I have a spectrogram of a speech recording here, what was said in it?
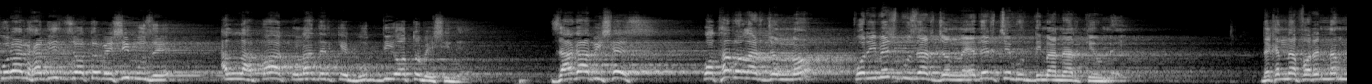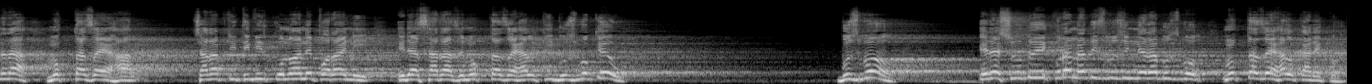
কোরআন হাদিস যত বেশি বুঝে, আল্লাহ পাক ওনাদেরকে বুদ্ধি অত বেশি দেয় জাগা বিশেষ, কথা বলার জন্য, পরিবেশ বুঝার জন্য এদের চেয়ে বুদ্ধিমান আর কেউ নেই। দেখেন না, পরের নাম নামরা মুক্তাজায় হাল। সারা পৃথিবীর কোনো আনে পড়ায়নি। এটা সারা যে মুক্তাজায় হাল কি বুঝব কেউ? বুঝব? এটা শুধু এই কোরআন হাদিস বুঝিনেরা বুঝব মুক্তাজায় হাল কারে কয়।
